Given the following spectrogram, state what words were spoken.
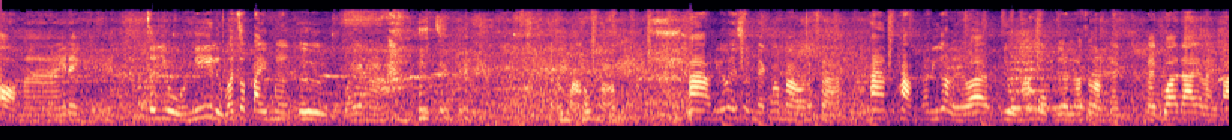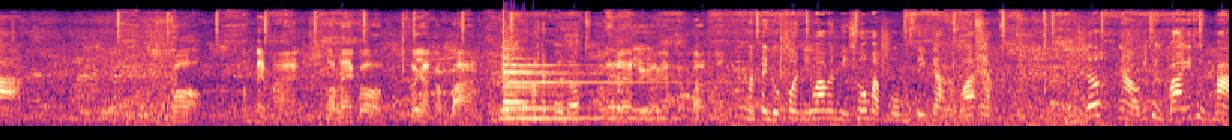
ต่อไหมอะไรอย่างงี้ จะอยู่นี่หรือว่าจะไปเมืองอื่นหรือว่ายังไงเมาเมาอ่าวันนี้ก็เลยชวนแม็กมาเมานะคะอ่าถามอันนี้ก่อนเลยว่าอยู่มา 6 เดือนแล้วสำหรับแม็กแม็กว่าได้อะไรบ้าง งแต่มาตอนแรกก็ก็อยากกลับบ้านเออเนอะตอนแรกๆคืออยากกลับบ้านมากมันเป็นทุกคนนี่ว่ามันมีช่วงแบบโฮมซิกอะแบบว่าแอบเนอะเหงาคิดถึงบ้านคิดถึงหมา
